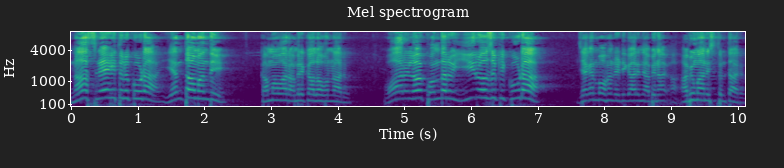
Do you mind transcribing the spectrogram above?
నా స్నేహితులు కూడా ఎంతోమంది కమ్మవారు అమెరికాలో ఉన్నారు. వారిలో కొందరు ఈ రోజుకి కూడా జగన్మోహన్ రెడ్డి గారిని అభినా అభిమానిస్తుంటారు.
